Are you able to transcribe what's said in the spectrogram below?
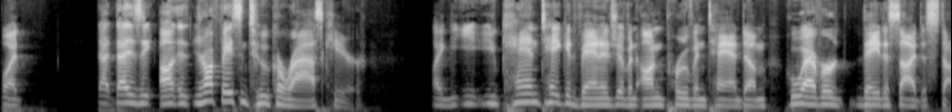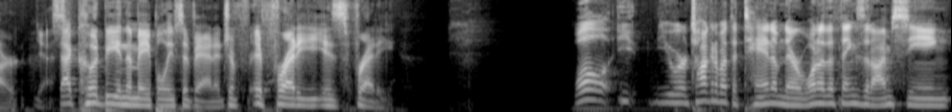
But that that is a, uh, you're not facing Tuukka Rask here. Like you, you can take advantage of an unproven tandem, whoever they decide to start. Yes. That could be in the Maple Leafs' advantage if if Freddie is Freddie. Well, you, you were talking about the tandem there. One of the things that I'm seeing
